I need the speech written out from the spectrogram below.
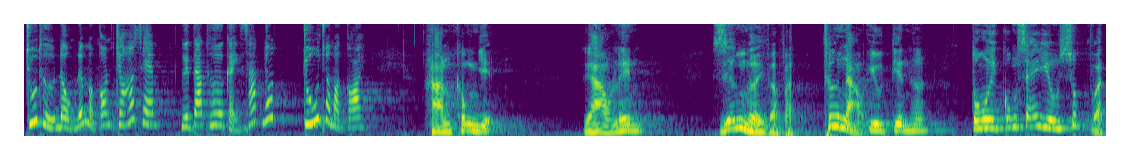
Chú thử động đến một con chó xem. Người ta thưa cảnh sát nhốt chú cho mà coi. Hàn không nhịn Gào lên. Giữa người và vật Thứ nào ưu tiên hơn? Tôi cũng sẽ yêu súc vật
